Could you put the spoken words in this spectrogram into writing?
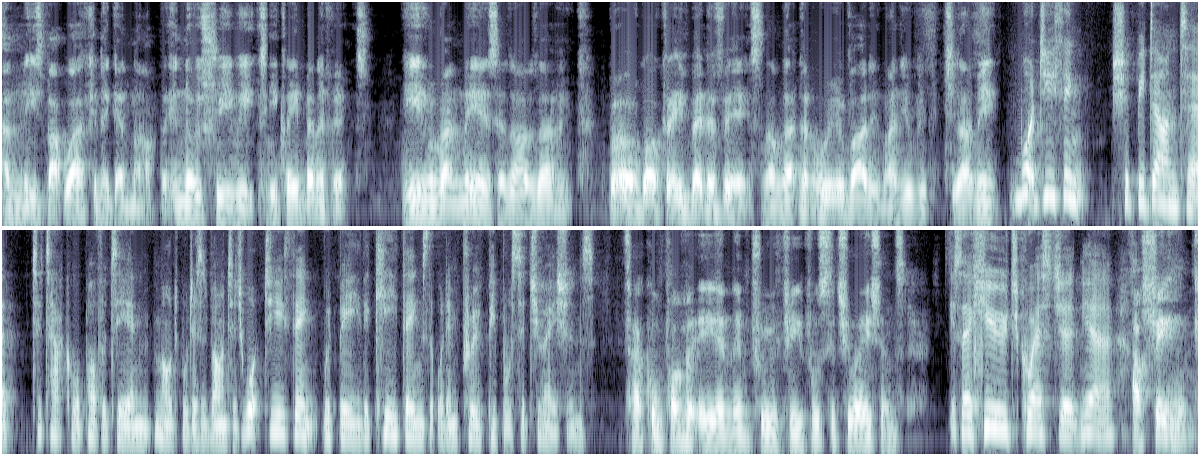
and he's back working again now. But in those three weeks, he claimed benefits. He even rang me and said, I was like, bro, I've got to claim benefits. And I'm like, don't worry about it, man. You'll be, do you know what I mean? What do you think should be done to, to tackle poverty and multiple disadvantage? What do you think would be the key things that would improve people's situations? Tackle poverty and improve people's situations It's a huge question, yeah. I think,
